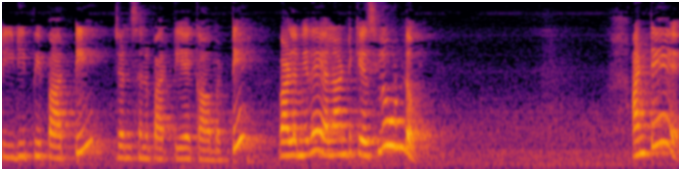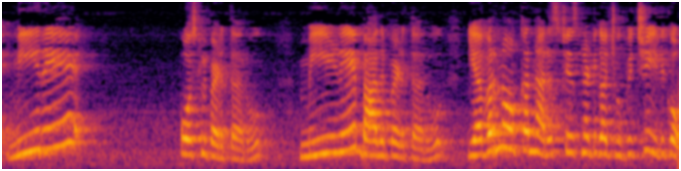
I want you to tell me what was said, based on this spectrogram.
టీడీపీ పార్టీ జనసేన పార్టీయే కాబట్టి వాళ్ళ మీద ఎలాంటి కేసులు ఉండవు. అంటే మీరే పోస్టులు పెడతారు మీరే బాధ పెడతారు ఎవరినో ఒకరిని అరెస్ట్ చేసినట్టుగా చూపించి ఇదిగో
